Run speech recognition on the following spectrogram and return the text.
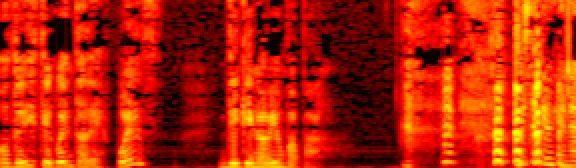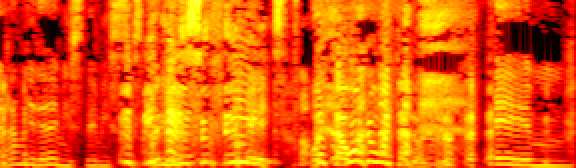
o te diste cuenta después de que no había un papá? Que en la gran mayoría de mis, de mis historias sucede esto. O está uno o está el otro. Em,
